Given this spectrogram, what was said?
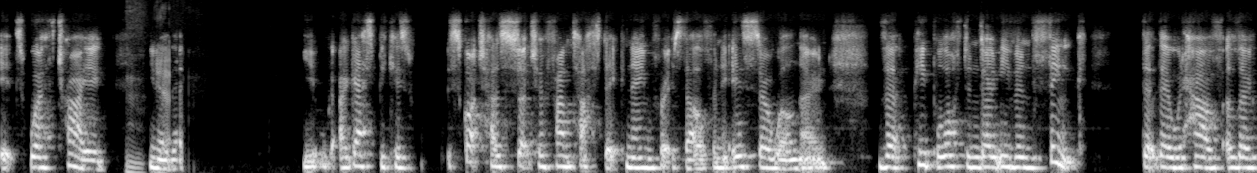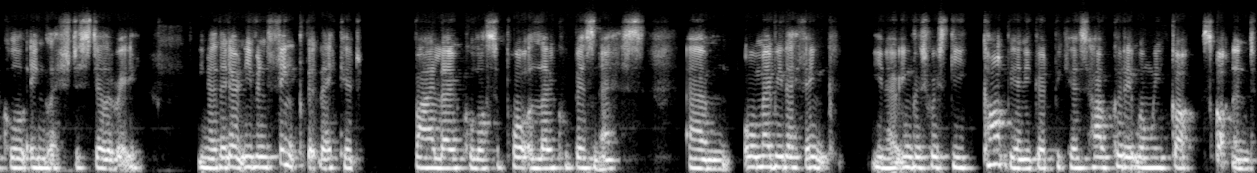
it's worth trying you know Yeah. that you, i guess because Scotch has such a fantastic name for itself and it is so well known that people often don't even think that they would have a local English distillery. You know, they don't even think that they could buy local or support a local business. Um, or maybe they think, you know, English whiskey can't be any good because how could it when we've got Scotland?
